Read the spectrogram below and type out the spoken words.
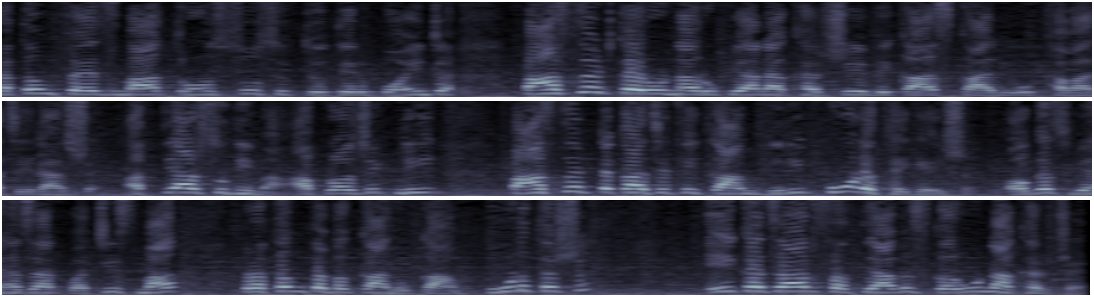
પ્રથમ ફેઝમાં ત્રણસો સિત્યોતેર પોઈન્ટ પાસઠ કરોડના રૂપિયાના ખર્ચે વિકાસ કાર્યો થવા જઈ રહ્યા છે. અત્યાર સુધીમાં આ પ્રોજેક્ટની પાસઠ ટકા જેટલી કામગીરી પૂર્ણ થઈ ગઈ છે. ઓગસ્ટ બે હજાર પચીસમાં પ્રથમ તબક્કાનું કામ પૂર્ણ થશે. એક હજાર સત્યાવીસ કરોડના ખર્ચે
